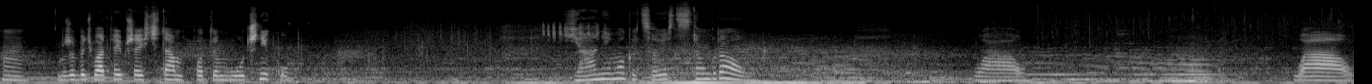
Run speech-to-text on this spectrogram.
Hmm, może być łatwiej przejść tam, po tym łuczniku. Ja nie mogę, co jest z tą grą? Wow. Wow.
